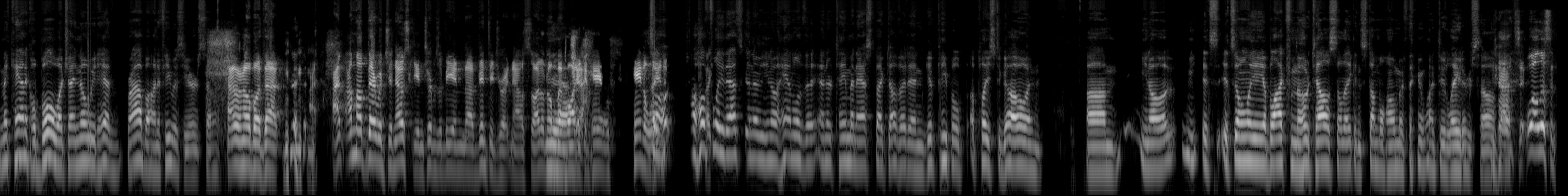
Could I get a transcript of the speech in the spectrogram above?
mechanical bull, which I know we'd have Rob on if he was here. So I don't know about that. I, I'm up there with Janowski in terms of being uh, vintage right now, so I don't know yeah. if my body can handle handle so, it. So hopefully that's going to you know handle the entertainment aspect of it and give people a place to go and um, you know it's it's only a block from the hotel so they can stumble home if they want to later so that's it well listen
